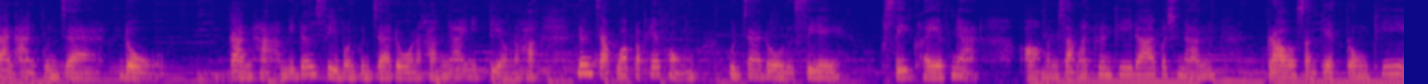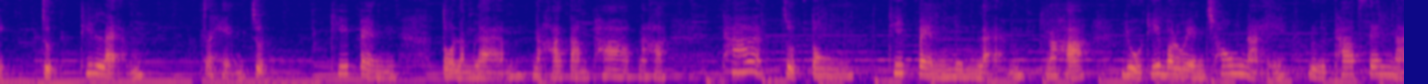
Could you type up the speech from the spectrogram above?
การอ่านกุญแจโด การหา middle C บนกุญแจโดนะคะ ง่ายนิดเดียวนะคะ เนื่องจากว่าประเภทของ กุญแจโดหรือ C C clef เนี่ยมันสามารถเคลื่อนที่ได้ เพราะฉะนั้นเราสังเกตตรงที่จุดที่แหลม จะเห็นจุดที่เป็นตัวแหลมๆนะคะตามภาพนะคะ ถ้าจุดตรงที่เป็นมุมแหลมนะคะ อยู่ที่บริเวณช่องไหนหรือทาบเส้นไหน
